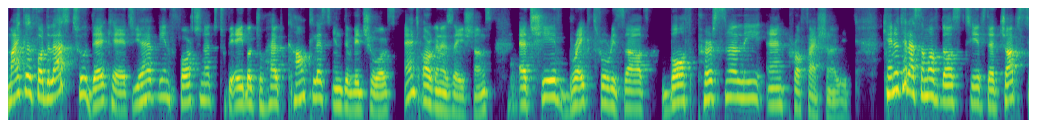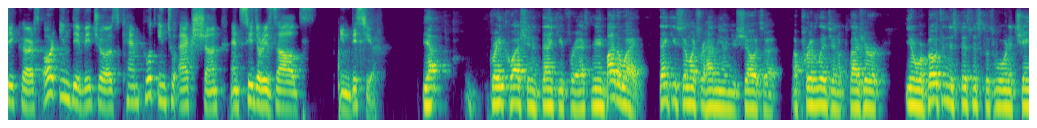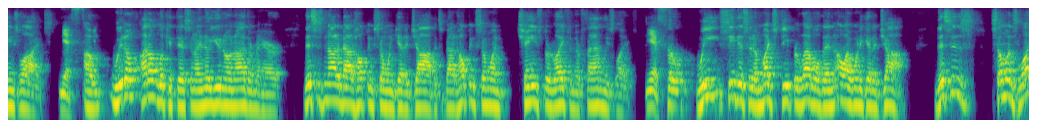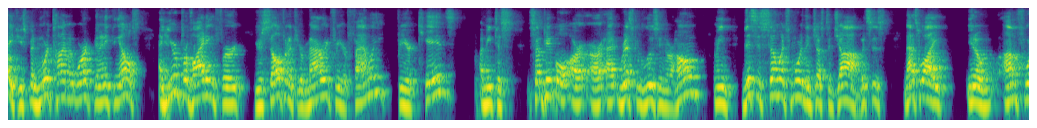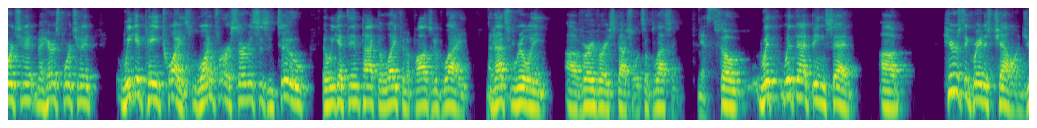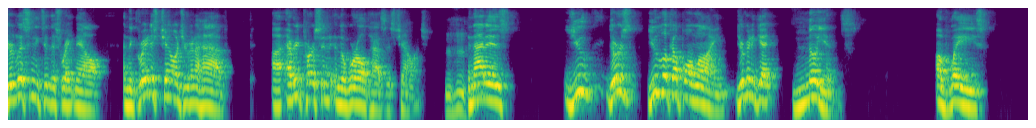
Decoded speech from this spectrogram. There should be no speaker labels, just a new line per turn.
Michael, for the last two decades, you have been fortunate to be able to help countless individuals and organizations achieve breakthrough results both personally and professionally. Can you tell us some of those tips that job seekers or individuals can put into action and see the results in this year?
Yeah, great question. And thank you for asking me. And by the way, thank you so much for having me on your show. It's a, a privilege and a pleasure you know, we're both in this business because we want to change lives.
Yes.
Uh, we don't, I don't look at this, and I know you don't either, Maher. This is not about helping someone get a job. It's about helping someone change their life and their family's life.
Yes.
So we see this at a much deeper level than, oh, I want to get a job. This is someone's life. You spend more time at work than anything else, and you're providing for yourself. And if you're married, for your family, for your kids. I mean, to some people are, are at risk of losing their home. I mean, this is so much more than just a job. This is, that's why, you know, I'm fortunate, Maher's fortunate. We get paid twice, one for our services and two, that we get to impact a life in a positive way. And that's really uh, very, very special. It's a blessing.
Yes.
So with, with that being said, uh, here's the greatest challenge. You're listening to this right now, and the greatest challenge you're going to have, uh, every person in the world has this challenge. Mm -hmm. And that is you there's you look up online, you're going to get millions of ways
